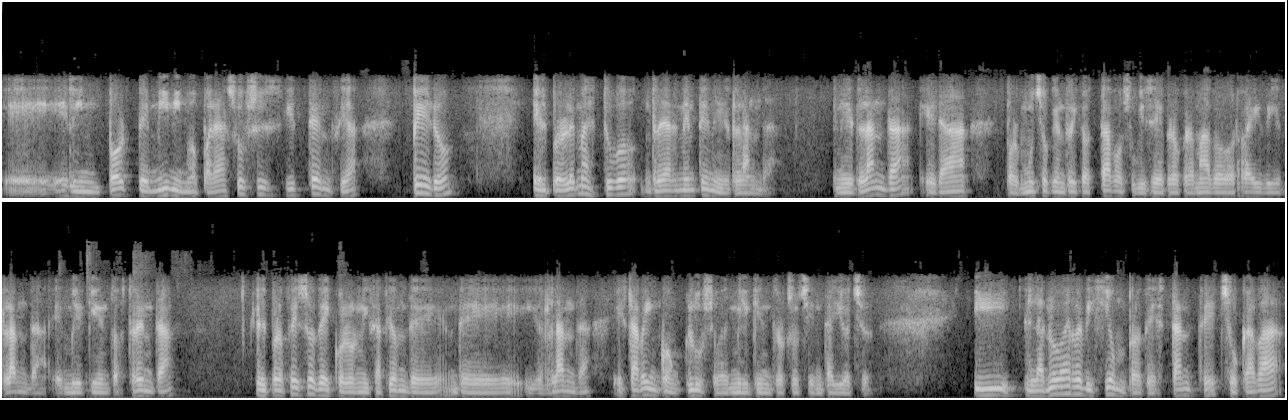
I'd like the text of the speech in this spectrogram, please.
eh, el importe mínimo para su subsistencia, pero el problema estuvo realmente en Irlanda. En Irlanda era, por mucho que Enrique VIII se hubiese proclamado rey de Irlanda en 1530, el proceso de colonización de, de Irlanda estaba inconcluso en 1588 y la nueva religión protestante chocaba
